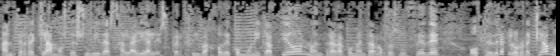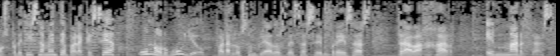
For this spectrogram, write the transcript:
ante reclamos de subidas salariales? ¿Perfil bajo de comunicación? ¿O entrar a comentar lo que sucede? ¿O ceder los reclamos precisamente para que sea un orgullo para los empleados de esas empresas trabajar en marcas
